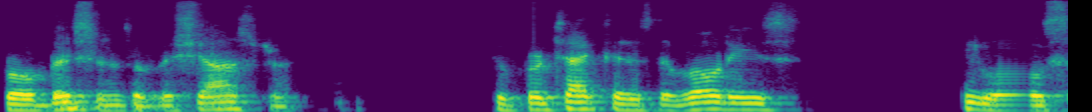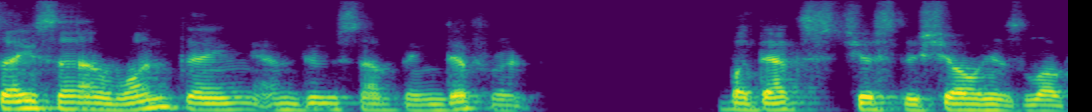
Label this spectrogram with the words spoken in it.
prohibitions of the Shastra. To protect his devotees, he will say some one thing and do something different. But that's just to show his love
